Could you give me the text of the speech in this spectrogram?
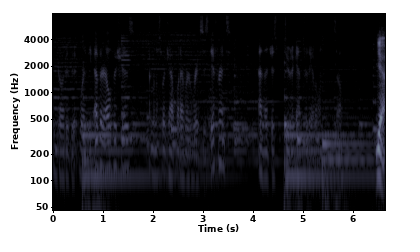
and go to the, where the other elvish is. I'm gonna switch out whatever race is different, and then just do it again for the other one. So. Yeah,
